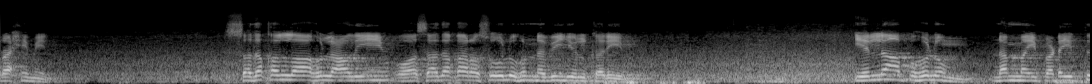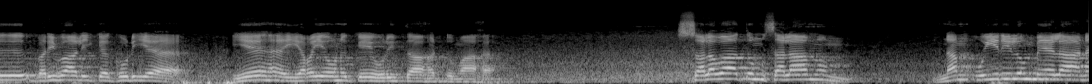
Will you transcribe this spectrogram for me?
رحم صدق الله العظيم وصدق رسوله النبي الكريم எல்லா புகழும் நம்மை படைத்து பரிபாலிக்கக்கூடிய ஏக இறையோனுக்கே உரித்தாகட்டுமாக. சலவாத்தும் சலாமும் நம் உயிரிலும் மேலான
